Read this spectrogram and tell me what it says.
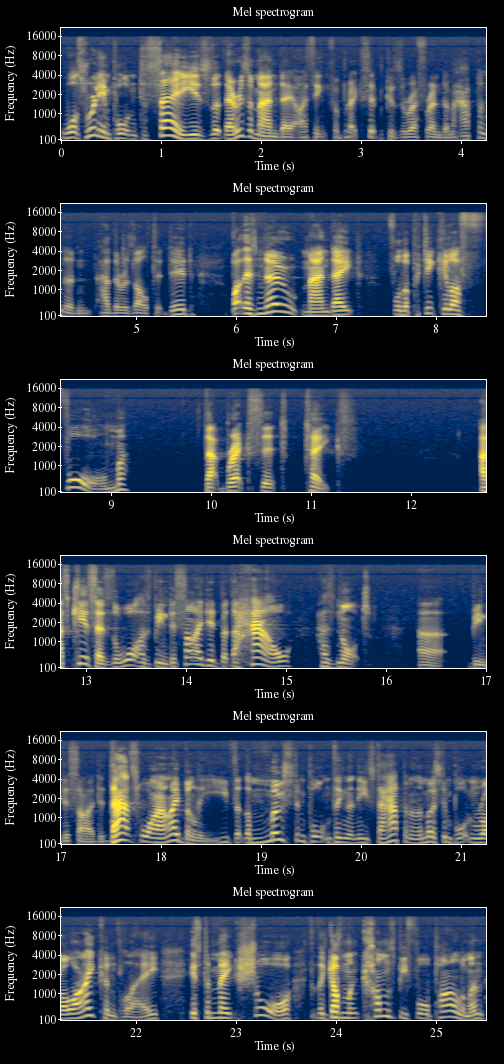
what's really important to say is that there is a mandate, I think, for Brexit because the referendum happened and had the result it did, but there's no mandate for the particular form that Brexit takes. As Keir says, the what has been decided, but the how has not uh, been decided. That's why I believe that the most important thing that needs to happen and the most important role I can play is to make sure that the government comes before Parliament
